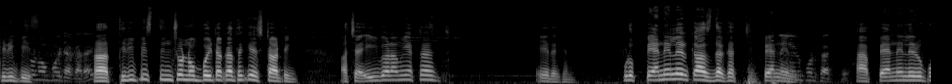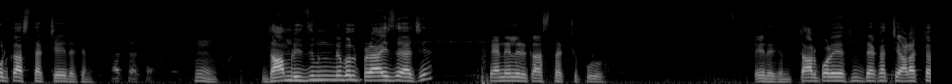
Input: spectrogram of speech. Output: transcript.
থ্রি পিস 390 টাকা, তাই তো? হ্যাঁ থ্রি পিস তিনশো নব্বই টাকা থেকে স্টার্টিং আচ্ছা এইবার আমি একটা এই দেখেন পুরো প্যানেলের কাজ দেখাচ্ছি প্যানেল। হ্যাঁ প্যানেলের উপর কাজ থাকছে এই দেখেন। আচ্ছা আচ্ছা। হুম দাম রিজনেবল প্রাইসে আছে প্যানেলের কাজ থাকছে পুরো। এই দেখেন তারপরে দেখাচ্ছি আর একটা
